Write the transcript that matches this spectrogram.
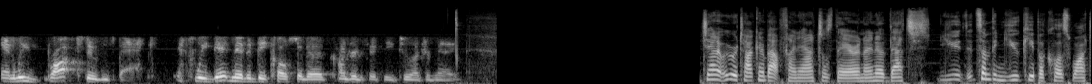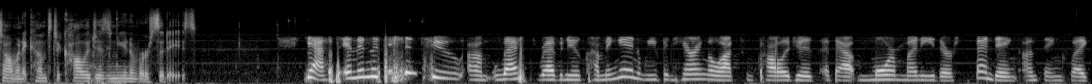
and we brought students back. If we didn't, it'd be closer to 150, 200 million. Janet, we were talking about financials there, and I know that's you. It's something you keep a close watch on when it comes to colleges and universities. Yes, and in addition to um, less revenue coming in, we've been hearing a lot from colleges about more money they're spending on things like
